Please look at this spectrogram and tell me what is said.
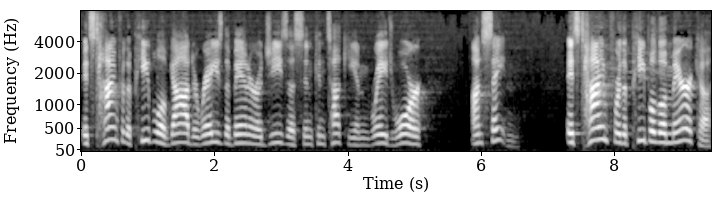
It's time for the people of God to raise the banner of Jesus in Kentucky and wage war on Satan. It's time for the people of America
